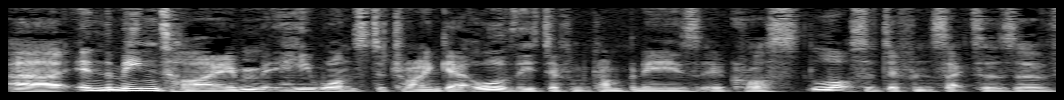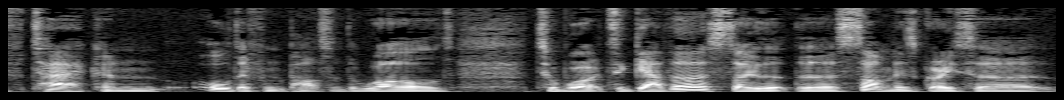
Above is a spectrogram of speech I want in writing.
Uh, in the meantime, he wants to try and get all of these different companies across lots of different sectors of tech and all different parts of the world to work together so that the sum is greater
